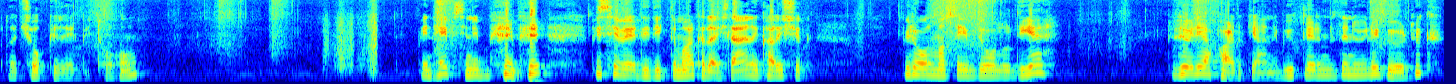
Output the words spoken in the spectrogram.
Bu da çok güzel bir tohum. Ben hepsini bir, bir seferde diktim arkadaşlar. Yani karışık. Biri olmasa evde olur diye. Biz öyle yapardık yani. Büyüklerimizden öyle gördük.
